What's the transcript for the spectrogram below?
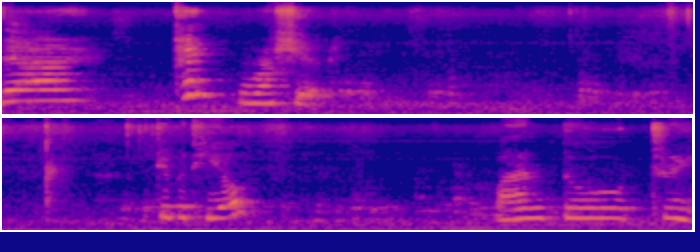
there are tape washer. Keep it here. One, two, three.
